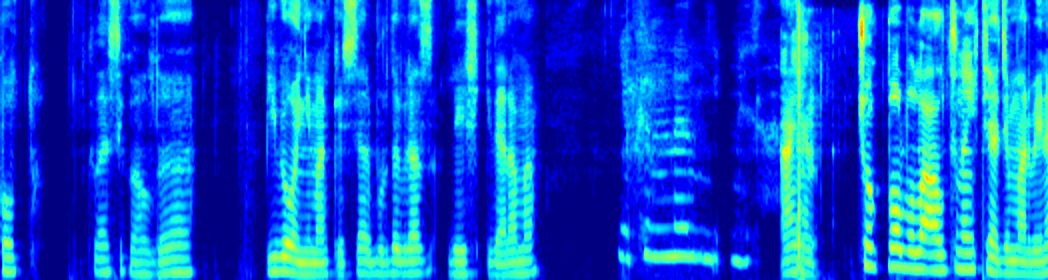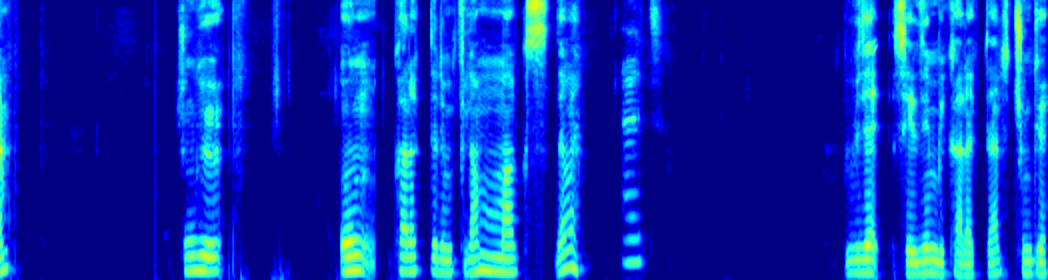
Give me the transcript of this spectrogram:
Colt klasik oldu. Bibi oynayayım arkadaşlar. Burada biraz değişik gider ama. Yakınlarım gitmez. Aynen. Çok bol bol altına ihtiyacım var benim. Çünkü 10 karakterim falan max değil mi? Evet. Bir de sevdiğim bir karakter. Çünkü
